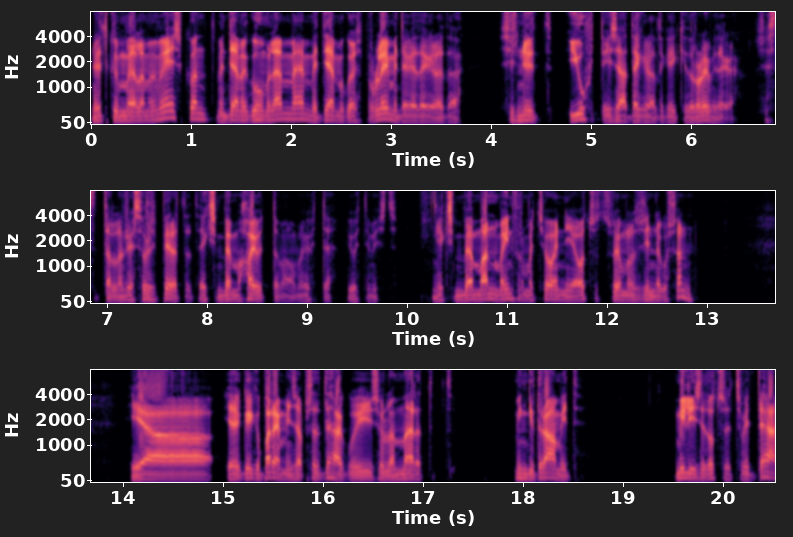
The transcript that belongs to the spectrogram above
nüüd, kui me oleme meeskond, me teame, kuhu me lähme, me teame, kuidas probleemidega tegeleda siis nüüd juht ei saa tegeleda kõikide probleemidega, sest et tal on ressursid piiratud, eks me peame hajutama oma ühte juhtimist. eks me peame andma informatsiooni ja otsustusvõimaluse sinna, kus on. ja, ja kõige paremini saab seda teha, kui sulle on määratud mingid raamid, milliseid otsuseid sa võid teha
